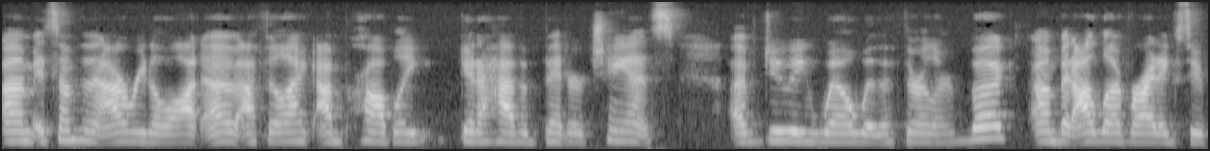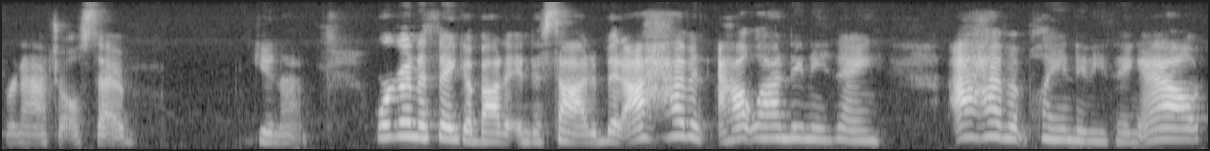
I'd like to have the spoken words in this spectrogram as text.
um, it's something that I read a lot of. I feel like I'm probably gonna have a better chance of doing well with a thriller book. Um, but I love writing supernatural, so you know, we're gonna think about it and decide. But I haven't outlined anything. I haven't planned anything out.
